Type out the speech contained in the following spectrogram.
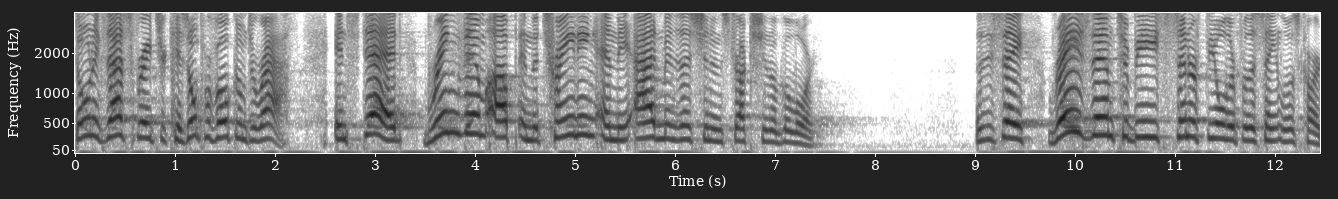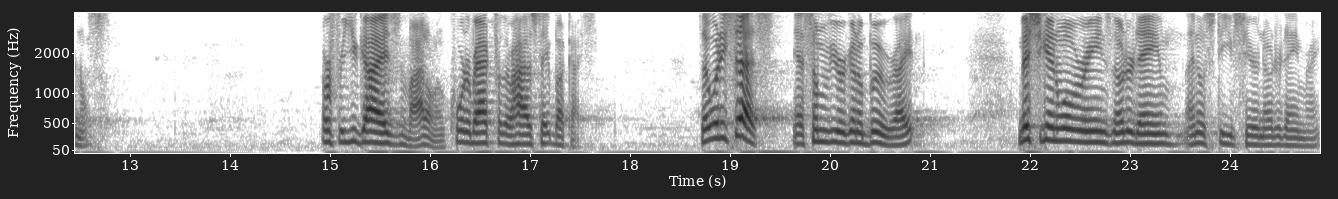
don't exasperate your kids, don't provoke them to wrath. Instead, bring them up in the training and the admonition instruction of the Lord. Does he say, raise them to be center fielder for the St. Louis Cardinals? Or for you guys, I don't know, quarterback for the Ohio State Buckeyes? Is that what he says? Yeah, some of you are going to boo, right? Michigan Wolverines, Notre Dame. I know Steve's here, Notre Dame, right?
